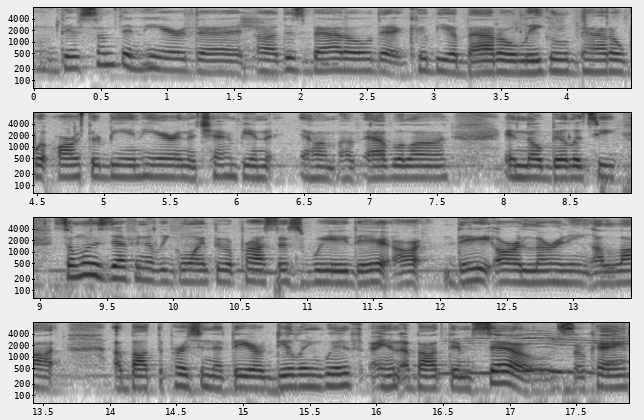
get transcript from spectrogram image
there's something here that uh, this battle that could be a battle, legal battle with Arthur being here and the champion um, of Avalon and nobility. Someone's definitely going through a process where they are they are learning a lot about the person that they are dealing with and about themselves. Okay,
